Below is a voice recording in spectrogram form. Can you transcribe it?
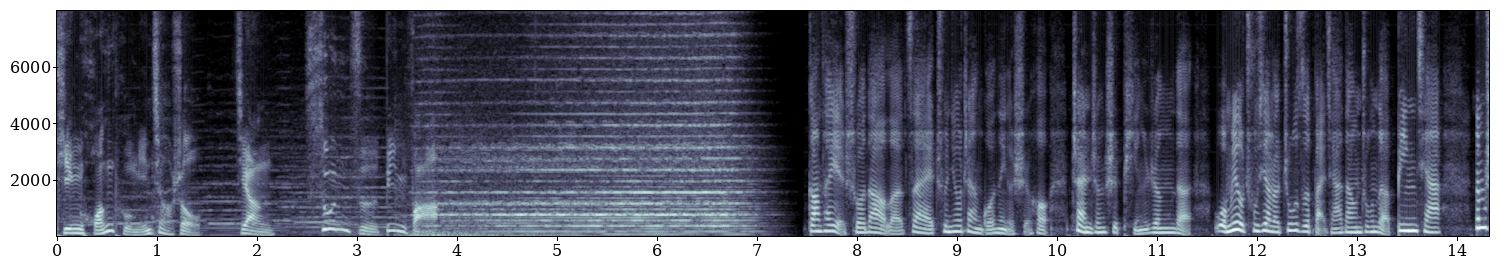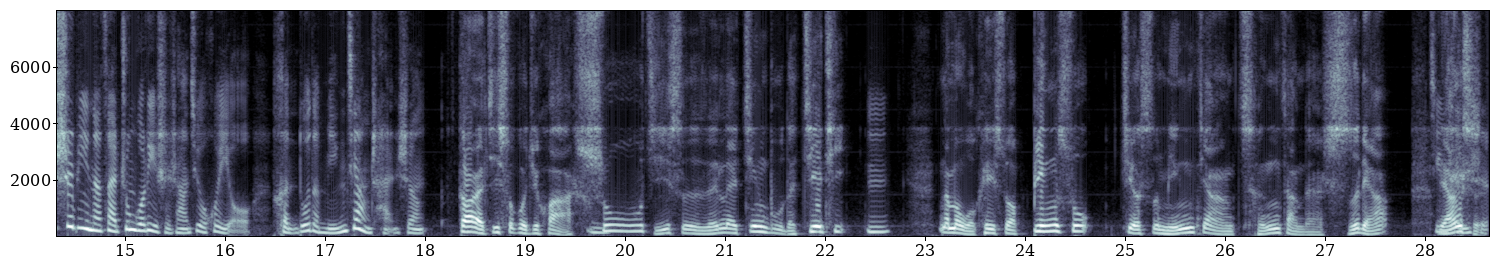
听黄埔民教授讲《孙子兵法》。刚才也说到了，在春秋战国那个时候，战争是平扔的，我们又出现了诸子百家当中的兵家，那么势必呢，在中国历史上就会有很多的名将产生。高尔基说过一句话：“书籍是人类进步的阶梯。”嗯，那么我可以说，兵书就是名将成长的食粮、粮食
